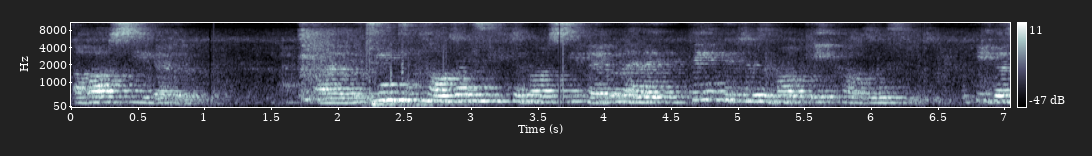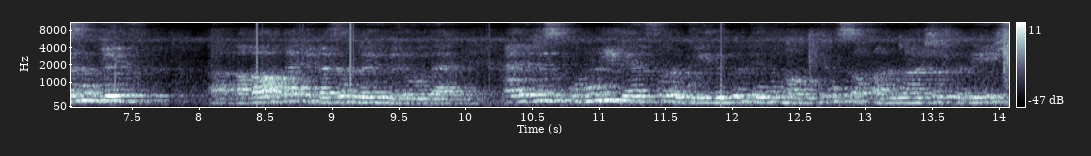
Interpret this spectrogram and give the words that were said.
above sea level. Uh, between 2,000 feet above sea level, and I think it is about 8,000 feet. It doesn't live uh, above that, it doesn't live below that. And it is only therefore available in the mountains of Arunachal Pradesh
